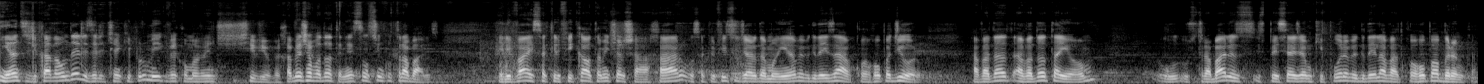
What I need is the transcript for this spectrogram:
E antes de cada um deles, ele tinha que ir para o mikve, como a gente viu. São cinco trabalhos. Ele vai sacrificar o Tamit Shahar, o sacrifício diário da manhã, com a roupa de ouro. Avadot Ayom, os trabalhos especiais de Yom Kippur, é lavado com a roupa branca.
